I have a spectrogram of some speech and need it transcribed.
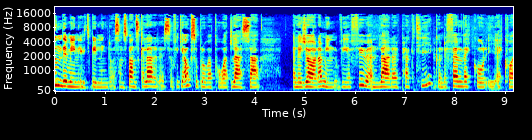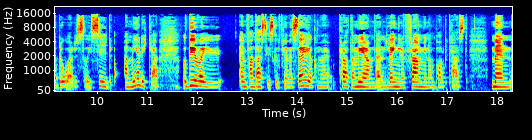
under min utbildning då som spanska lärare så fick jag också prova på att läsa eller göra min VFU, en lärarpraktik under fem veckor i Ecuador, så i Sydamerika. Och det var ju en fantastisk upplevelse. Jag kommer prata mer om den längre fram i någon podcast. Men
